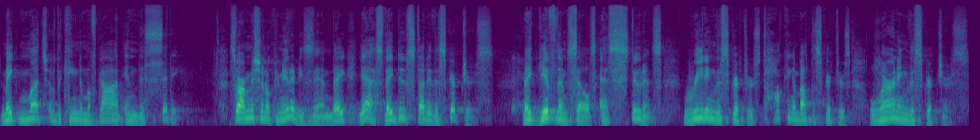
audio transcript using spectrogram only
make much of the kingdom of God in this city. So, our missional communities, then, they, yes, they do study the scriptures. They give themselves as students, reading the scriptures, talking about the scriptures, learning the scriptures.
